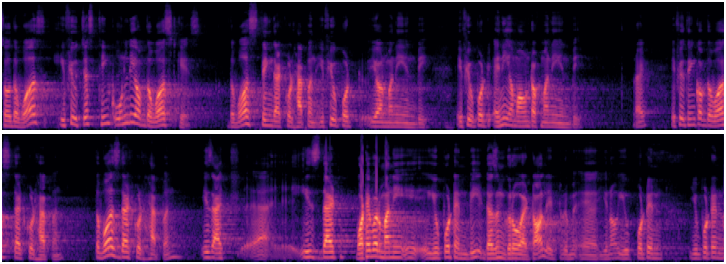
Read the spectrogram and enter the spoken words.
So, the worst if you just think only of the worst case, the worst thing that could happen if you put your money in B, if you put any amount of money in B, right. If you think of the worst that could happen, the worst that could happen is uh, is that whatever money you put in B does not grow at all it uh, you know you put in you put in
